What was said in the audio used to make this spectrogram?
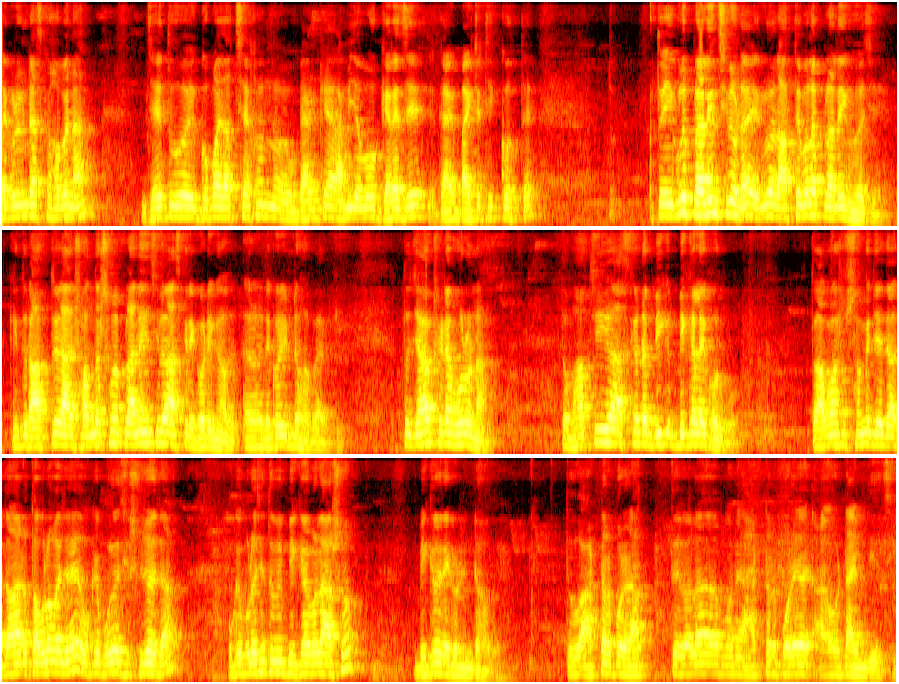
রেকর্ডিংটা আজকে হবে না। যেহেতু ওই গোপা যাচ্ছে এখন ব্যাংকে আর আমি যাব গ্যারেজে বাইকটা ঠিক করতে। তো এগুলো প্ল্যানিং ছিল না, এগুলো রাত্রেবেলা প্ল্যানিং হয়েছে। কিন্তু রাত্রে সন্ধ্যার সময় প্ল্যানিং ছিল, আজকে রেকর্ডিং হবে রেকর্ডিংটা হবে আর কি। তো যাই হোক, সেটা হলো না। তো ভাবছি আজকে ওটা বিক- বিকালে করব। তো আমার সঙ্গে যে দাদার তবলা বাজায়, ওকে বলেছি, সুজয় দা, ওকে বলেছি, তুমি বিকালবেলা আসো, বিকেলে রেকর্ডিংটা হবে। তো আটটার পরে, রাত্রেবেলা মানে আটটার পরে ও টাইম দিয়েছি।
